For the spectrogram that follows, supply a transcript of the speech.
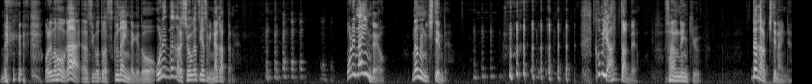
俺の方が仕事は少ないんだけど俺だから正月休みなかったのよ。俺ないんだよ。なのに来てんだよ。小宮あったんだよ。3連休。だから来てないんだよ。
